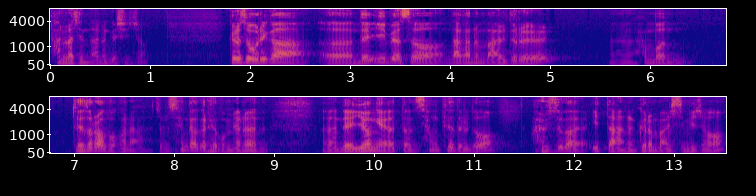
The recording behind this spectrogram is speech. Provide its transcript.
달라진다는 것이죠. 그래서 우리가 어, 내 입에서 나가는 말들을 어, 한번 되돌아보거나 좀 생각을 해보면은 어, 내 영의 어떤 상태들도 알 수가 있다는 그런 말씀이죠.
